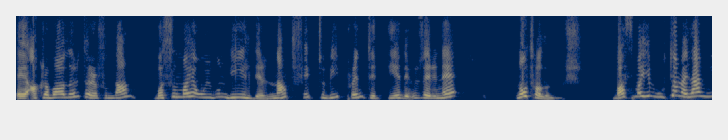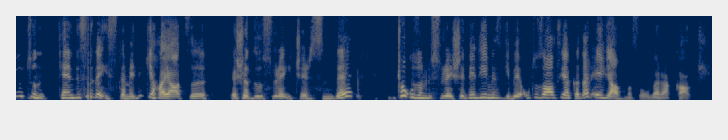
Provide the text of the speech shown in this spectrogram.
e, akrabaları tarafından basılmaya uygun değildir. Not fit to be printed diye de üzerine not alınmış. Basmayı muhtemelen Newton kendisi de istemedi ki hayatı yaşadığı süre içerisinde çok uzun bir süre işte dediğimiz gibi 36'ya kadar el yazması olarak kalmış.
